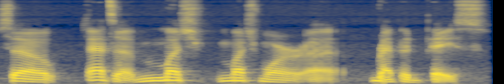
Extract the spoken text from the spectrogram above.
So that's a much much more uh, rapid pace.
